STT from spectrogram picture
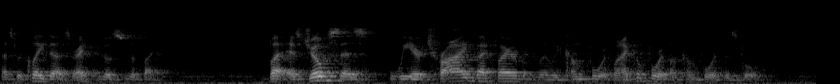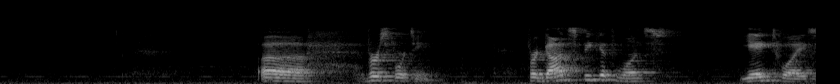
That's what clay does, right? It goes through the fire. But as Job says, we are tried by fire, but when we come forth, when I come forth, I'll come forth as gold. Uh, verse 14. For God speaketh once, yea, twice,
